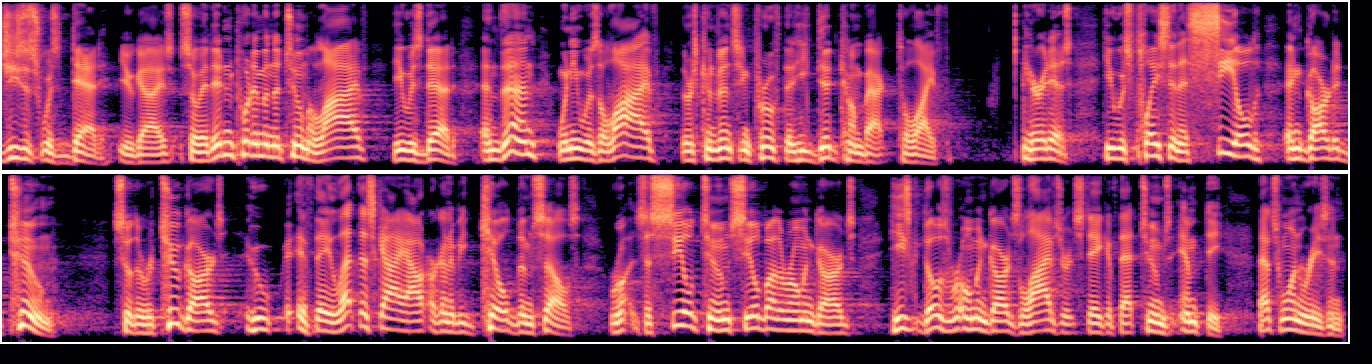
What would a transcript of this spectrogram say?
Jesus was dead, you guys. So, it didn't put him in the tomb alive, he was dead. And then, when he was alive, there's convincing proof that he did come back to life. Here it is. He was placed in a sealed and guarded tomb. So there were two guards who, if they let this guy out, are going to be killed themselves. It's a sealed tomb, sealed by the Roman guards. He's, those Roman guards' lives are at stake if that tomb's empty. That's one reason.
